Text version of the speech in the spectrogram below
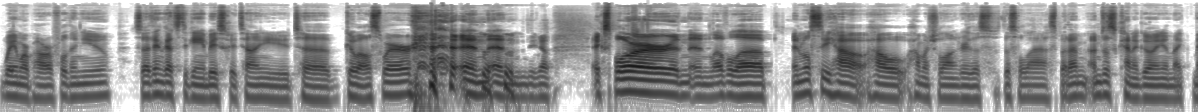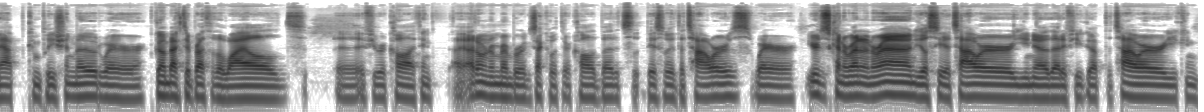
way more powerful than you. So I think that's the game basically telling you to go elsewhere and, and, you know, explore and, and level up and we'll see how how how much longer this this will last. But I'm I'm just kind of going in like map completion mode, where going back to Breath of the Wild, uh, if you recall, I think I, I, don't remember exactly what they're called, but it's basically the towers where you're just kind of running around. You'll see a tower. You know that if you go up the tower, you can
